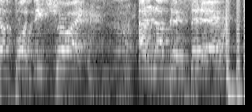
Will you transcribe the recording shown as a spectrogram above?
up for Detroit, a lovely city.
